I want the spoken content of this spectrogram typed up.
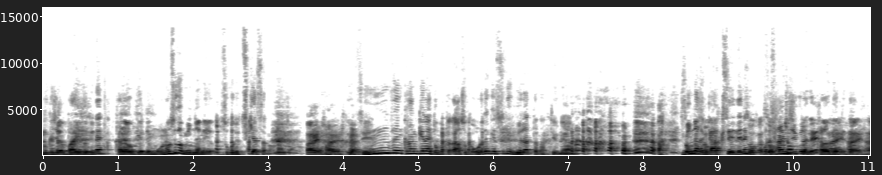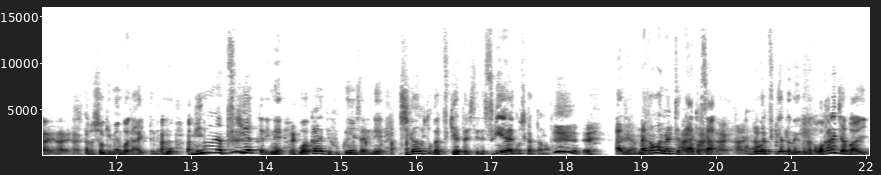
昔はバイトでね、カラオケでものすごいみんなね、そこで付き合ってたの、なんか。はいはいはい。全然関係ないと思ったら、あ、そっか、俺だけすげえ上だったなっていうね。あの みんなが学生でね、これそうかそうか30ぐらいでカラオケやってて、はいはいあの初期メンバーで入ってね、もうみんな付き合ったりね、別れて復縁したりね、違う人が付き合ったりしてね、すげえややこしかったの。あるじゃん。仲間になっちゃった後さここが付き合ったんだけど、なんか別れちゃう場合、ね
